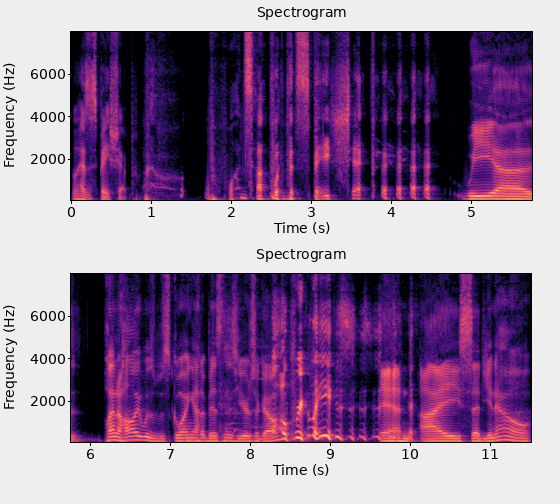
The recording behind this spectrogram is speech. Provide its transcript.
who has a spaceship. What's up with the spaceship? We uh, Planet Hollywood was going out of business years ago, oh, really? and I said, you know,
